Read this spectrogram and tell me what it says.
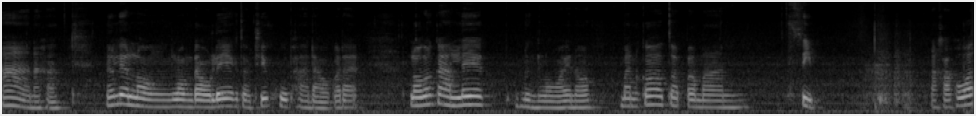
ห้านะคะ นักเรียนลองลองเดาเลขจากที่ครูพาเดาก็ได้ เราต้องการเลขหนึ่งร้อยเนาะ มันก็จะประมาณสิบนะคะ เพราะว่า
